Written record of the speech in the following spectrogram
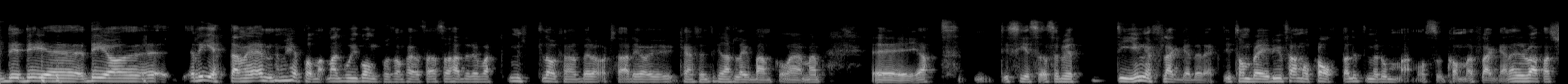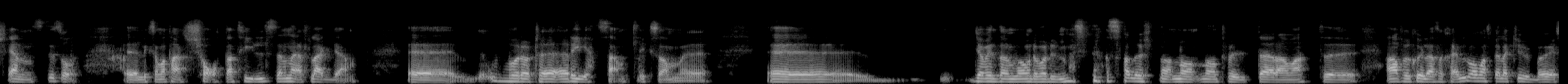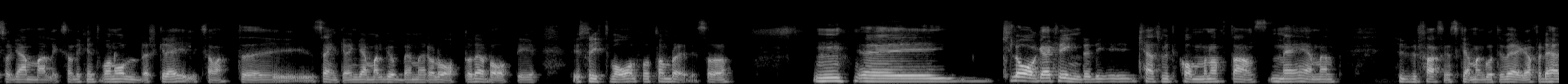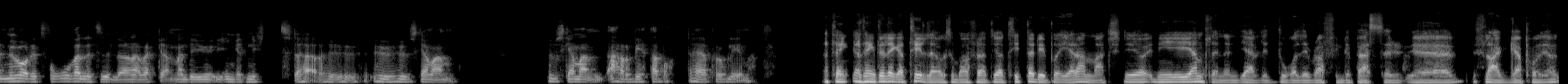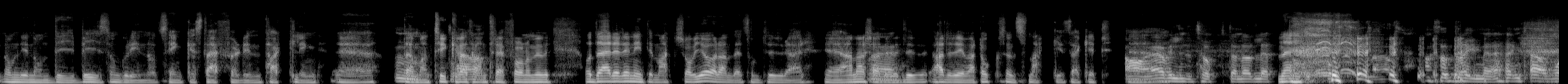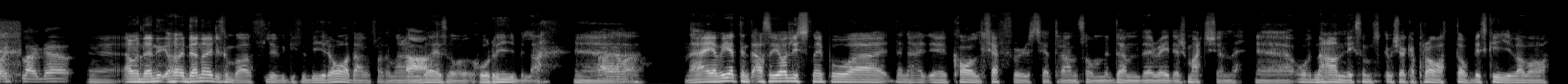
Det, det, det jag eh, retar mig ännu mer på, man, går igång på sånt här, så alltså hade det varit mitt lag som hade berört så hade jag ju kanske inte kunnat lägga band på mig. Men att det ses, alltså du vet, det är ju ingen flagga direkt. Tom Brady är ju fram och pratar lite med domaren och så kommer flaggan. Eller i alla fall känns det så. Liksom att han tjatar till sig den här flaggan. Eh, oerhört eh, retsamt liksom. Eh, eh, jag vet inte om det var du som la ut någon, någon, någon, tweet där om att eh, han får skylla sig själv om man spelar Kuba och är så gammal. Liksom. Det kan inte vara en åldersgrej liksom, att eh, sänka en gammal gubbe med rollator där bak. Det, det är ett fritt val för Tom Brady. Så, mm, eh, klaga kring det, det kanske inte kommer någonstans med, men hur fasen ska man gå tillväga? För det här, nu var det två väldigt tydliga den här veckan, men det är ju inget nytt det här. Hur, hur, hur, ska, man, hur ska man arbeta bort det här problemet? Jag, tänk, jag, tänkte lägga till det också bara för att jag tittade på eran match. Det är, det är egentligen en jävligt dålig roughing the passer eh, flagga på om det är någon DB som går in och sänker Stafford i en tackling eh, mm. där man tycker ja. att han träffar honom. Och där är den inte matchavgörande som tur är. Eh, annars hade det, hade det varit också en snackis säkert. Ja, jag eh, vill inte ta upp den. Det hade lätt alltså dra in en cowboyflagga. Eh, ja, men den, den har ju liksom bara flugit förbi radarn för att de här ja. andra är så horribla. Ja, Nej, jag vet inte. Alltså, jag lyssnar ju på uh, den här uh, Carl Sheffers heter han som dömde Raiders-matchen uh, och när han liksom ska försöka prata och beskriva vad,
